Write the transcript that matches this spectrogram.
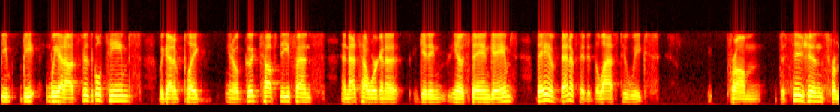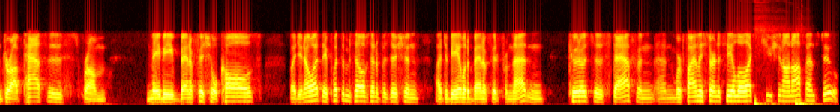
be be we got out physical teams. We got to play, you know, good tough defense, and that's how we're going to get in, you know, stay in games. They have benefited the last two weeks from decisions, from drop passes, from maybe beneficial calls. But you know what? They put themselves in a position uh, to be able to benefit from that, and kudos to the staff. And and we're finally starting to see a little execution on offense too.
